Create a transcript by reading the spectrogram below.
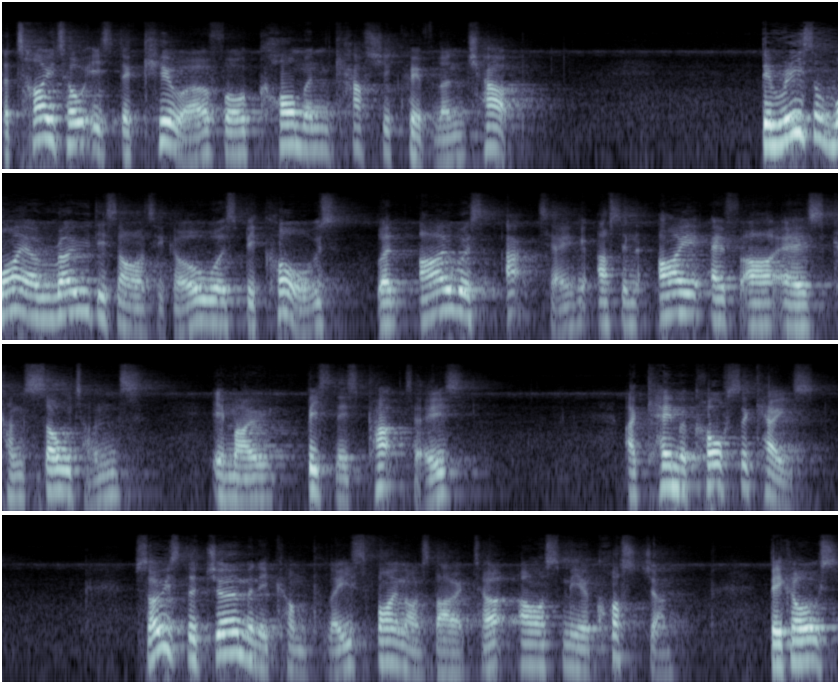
The title is The Cure for Common Cash Equivalent CHAP. The reason why I wrote this article was because when I was acting as an IFRS consultant in my business practice, I came across a case. So is the Germany company's finance director asked me a question because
